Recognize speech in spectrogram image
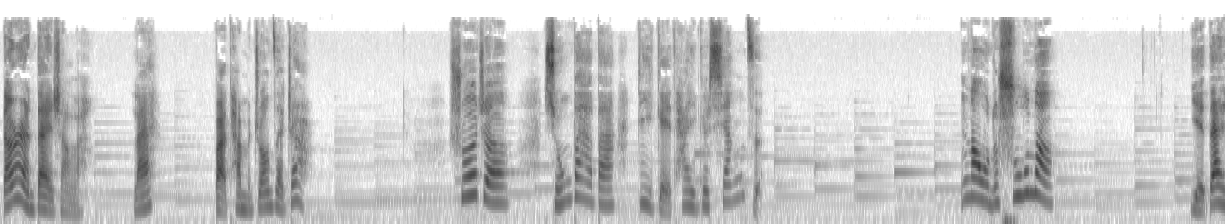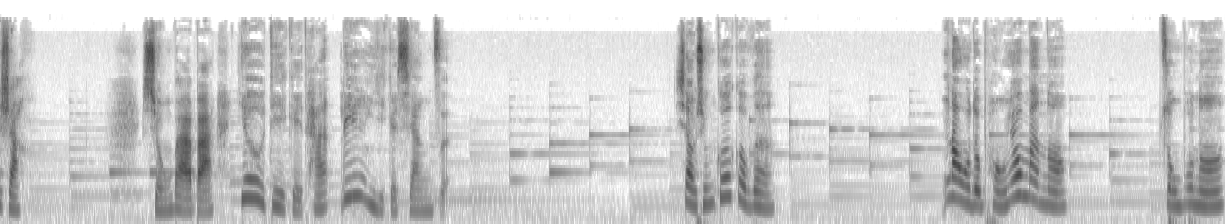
当然带上了，来，把它们装在这儿。”说着，熊爸爸递给他一个箱子。“那我的书呢？”“也带上。”熊爸爸又递给他另一个箱子。小熊哥哥问：“那我的朋友们呢？总不能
